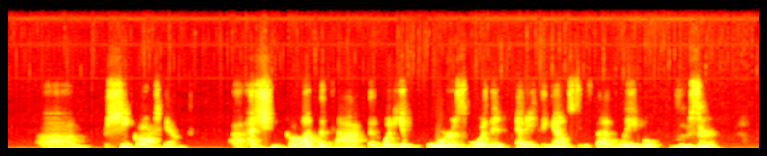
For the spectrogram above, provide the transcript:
Um, she got him uh, she got the fact that what he abhors more than anything else is that label loser,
